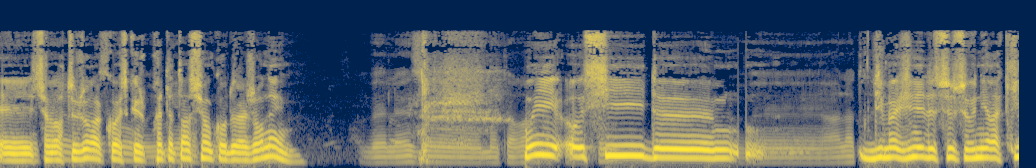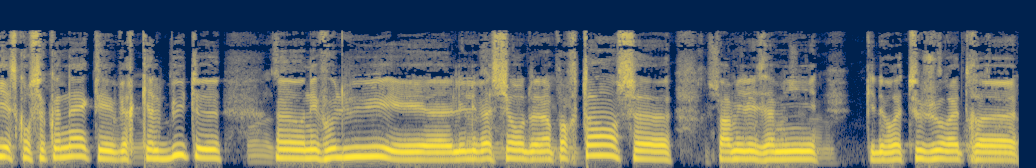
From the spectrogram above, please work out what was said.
et savoir toujours à quoi est-ce que je prête attention au cours de la journée. Oui, aussi de d'imaginer, de se souvenir à qui est-ce qu'on se connecte et vers quel but euh, on évolue et euh, l'élévation de l'importance euh, parmi les amis qui devrait toujours être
